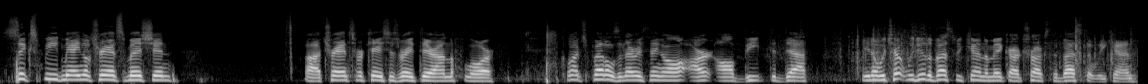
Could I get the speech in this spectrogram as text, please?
six-speed manual transmission, uh, transfer cases right there on the floor. Clutch pedals and everything all aren't all beat to death. You know, we try, we do the best we can to make our trucks the best that we can.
